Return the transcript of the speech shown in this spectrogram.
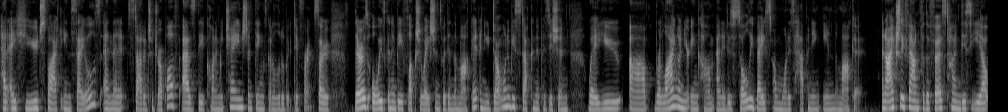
had a huge spike in sales and then it started to drop off as the economy changed and things got a little bit different. So, there is always going to be fluctuations within the market, and you don't want to be stuck in a position where you are relying on your income and it is solely based on what is happening in the market. And I actually found for the first time this year,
